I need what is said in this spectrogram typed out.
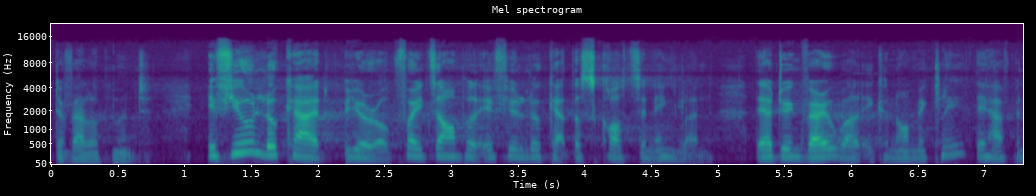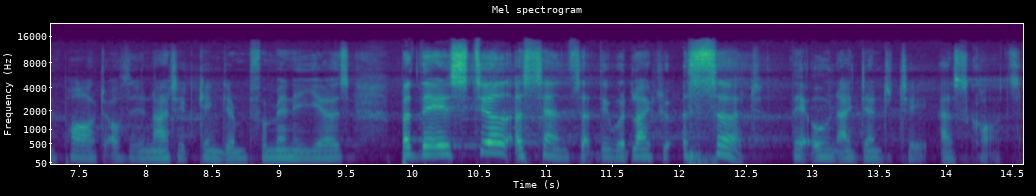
development. If you look at Europe, for example, if you look at the Scots in England, they are doing very well economically. They have been part of the United Kingdom for many years, but there is still a sense that they would like to assert their own identity as Scots.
